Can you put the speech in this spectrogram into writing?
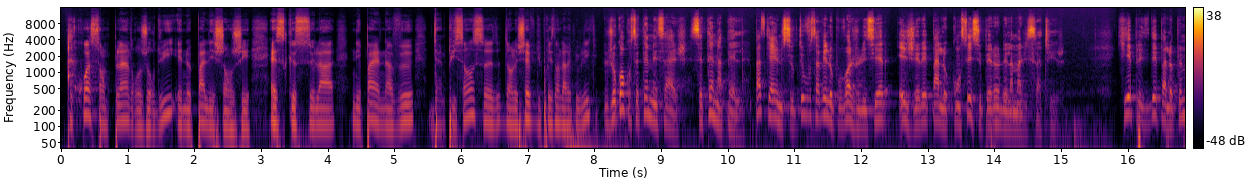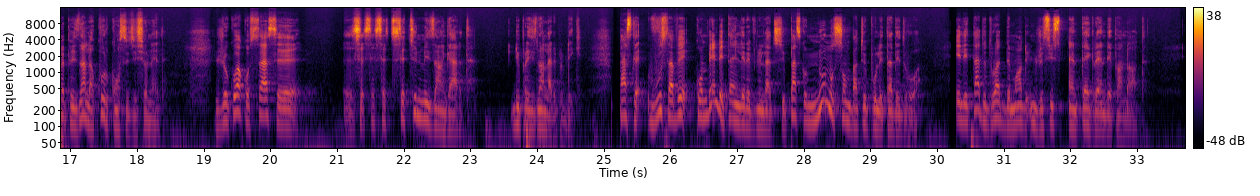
pourquoi s'en plaindre aujourd'hui et ne pas les changer? Est-ce que cela n'est pas un aveu d'impuissance euh, dans le chef du président de la République? Je crois que c'est un message, c'est un appel. Parce qu'il y a une structure, vous savez, le pouvoir judiciaire est géré par le Conseil supérieur de la magistrature, qui est présidé par le premier président de la Cour constitutionnelle. Je crois que ça, c'est une mise en garde du président de la République. Parce que vous savez combien de temps il est revenu là-dessus? Parce que nous nous sommes battus pour l'état des droits. Et l'état de droit demande une justice intègre et indépendante.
